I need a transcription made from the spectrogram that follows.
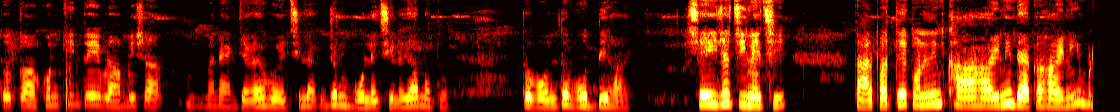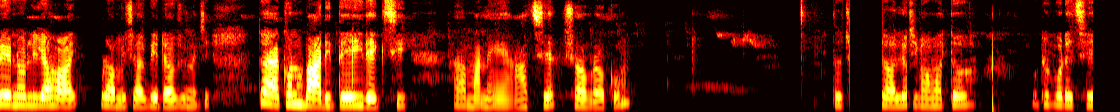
তো তখন কিন্তু এই ব্রাহ্মী শাক মানে এক জায়গায় হয়েছিল, একজন বলেছিল, জানো তো? তো বলতো বুদ্ধি হয়। সেই যে চিনেছি, তারপর থেকে কোনোদিন খাওয়া হয়নি, দেখা হয়নি, ব্রেনোলিয়া হয়, ব্রাহ্মী শাক দিয়ে এটাও শুনেছি। তো এখন বাড়িতেই দেখছি মানে আছে সব রকম। তো চলো মামা তো উঠে পড়েছে,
